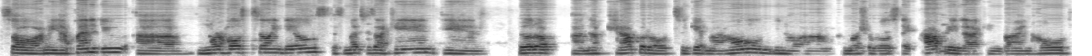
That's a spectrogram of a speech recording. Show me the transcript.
So, I mean, I plan to do uh, more wholesaling deals as much as I can and build up enough capital to get my own, you know, um, commercial real estate property that I can buy and hold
